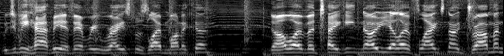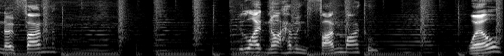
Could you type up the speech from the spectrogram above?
Would you be happy if every race was like Monaco? No overtaking, no yellow flags, no drama, no fun? You like not having fun, Michael? Well,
